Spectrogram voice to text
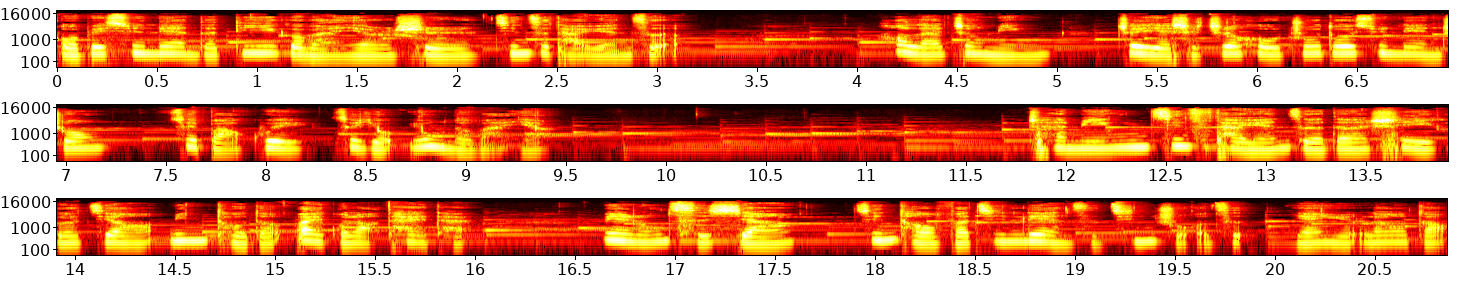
我被训练的第一个玩意儿是金字塔原则。后来证明，这也是之后诸多训练中最宝贵、最有用的玩意儿。阐明金字塔原则的是一个叫 Minto 的外国老太太。面容慈祥，金头发、金链子、金镯子，言语唠叨。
